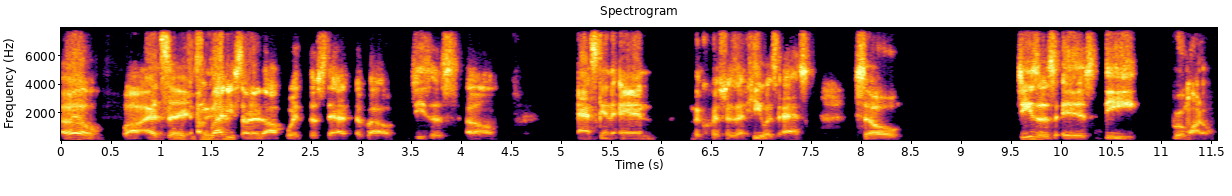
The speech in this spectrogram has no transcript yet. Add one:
Oh, well, I'd say I'm say? glad you started off with the stat about Jesus um, asking and the questions that he was asked. So, Jesus is the role model,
